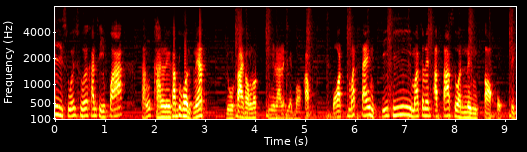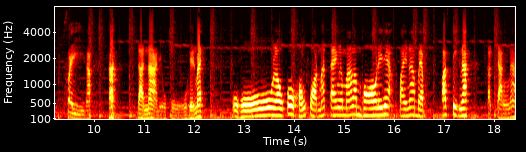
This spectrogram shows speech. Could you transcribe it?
ย สวยๆ คันสีฟ้าทั้งคันเลยครับทุกคนเนี่ยดูใต้ท้องรถมีรายละเอียดบอกครับ Ford Mustang GT มาเตอร์อัตราส่วน 1 ต่อ 64 นะฮะด้านหน้านี่โอ้โห เห็นไหม โอ้โหโลโก้ของ Ford Mustang นะมาลำพองเลยเนี่ยไฟหน้าแบบพลาสติกนะกระจังหน้า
